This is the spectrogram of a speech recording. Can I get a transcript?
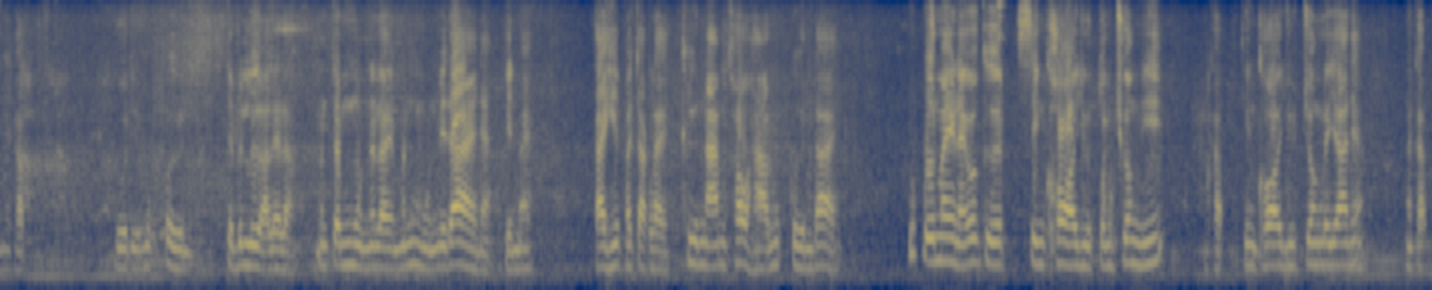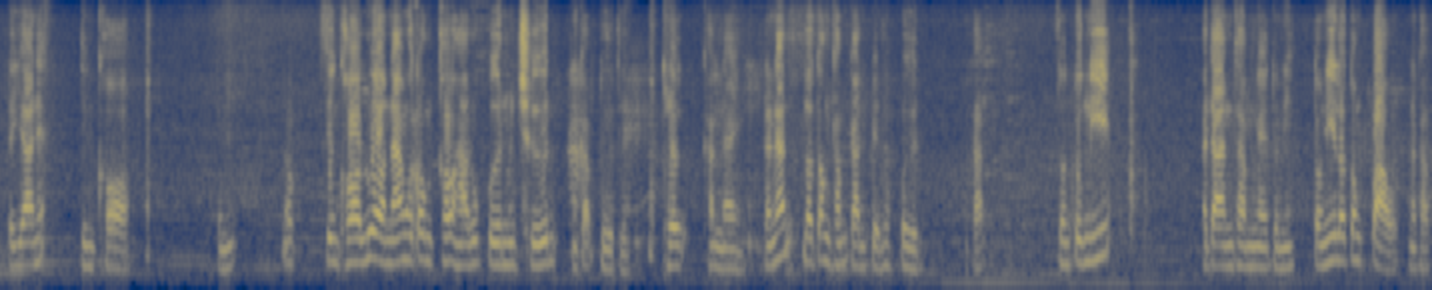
นี่ครับ ดูดิลูกปืน จะเป็นเหลืออะไรล่ะ มันจะหมุนอะไร มันหมุนไม่ได้เนี่ยเห็นไหมสาเหตุมาจากอะไร คือน้ำเข้าหาลูกปืนได้ ลูกปืนมาจากไหนก็คือซิงคออยู่ตรงช่วงนี้นะครับซิงคออยู่ช่วงระยะเนี้ยนะครับ ระยะเนี้ยซิงคอตรงนี้แล้วซิงคอรั่วน้ำก็ต้องเข้าหาลูกปืนมันชื้นนะครับดูสิเคลอะข้างใน ดังนั้นเราต้องทำการเปลี่ยนลูกปืนนะครับ ส่วนตรงนี้อาจารย์ทำไงตัวนี้ ตรงนี้เราต้องเป่านะครับ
